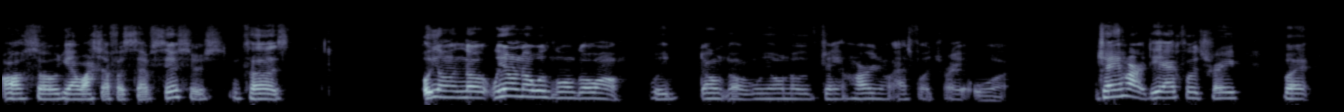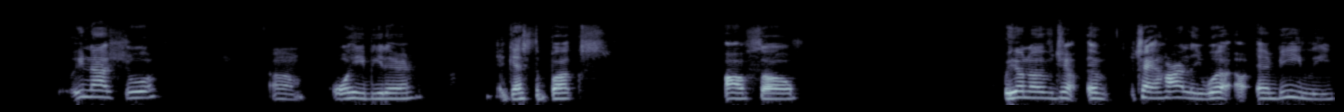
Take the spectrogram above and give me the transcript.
Also, yeah, watch out for Seth Sisters because we don't know we don't know what's gonna go on. We don't know. We don't know if Jane Hart will ask for a trade or Jane Hart did ask for a trade, but we're not sure. Um, will he be there against the Bucks? Also, we don't know if Ja- if Jane Hartley will uh, and be leave.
